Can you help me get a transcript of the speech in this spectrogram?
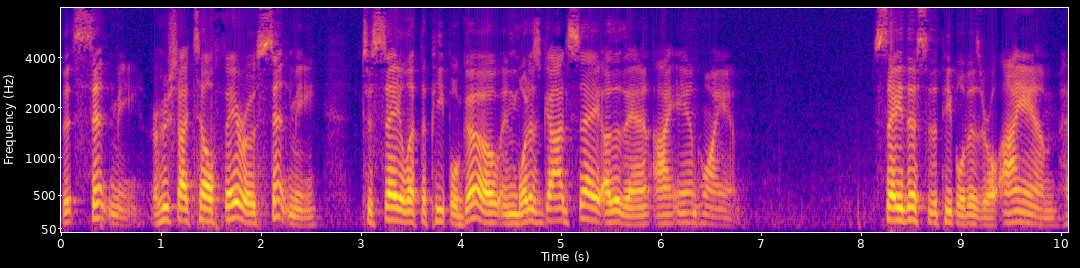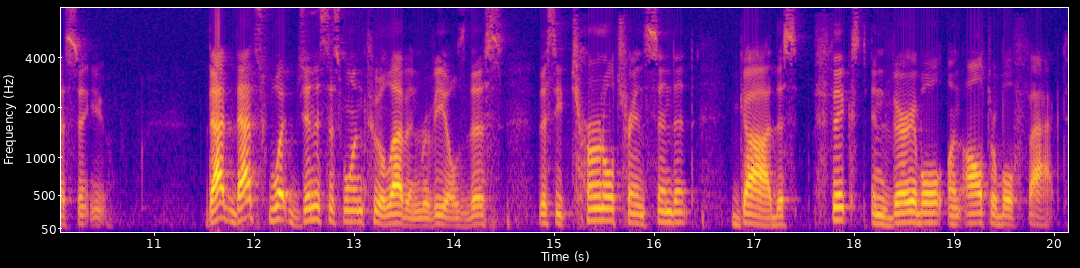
that sent me? Or who should I tell Pharaoh sent me to say, Let the people go. And what does God say other than, I am who I am? Say this to the people of Israel I am has sent you. That, that's what Genesis 1 through 11 reveals this, this eternal, transcendent God, this fixed, invariable, unalterable fact,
